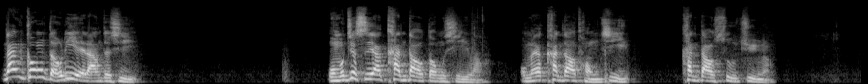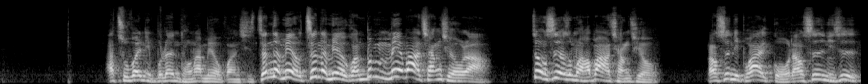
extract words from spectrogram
南宫斗笠的人就是，我们就是要看到东西嘛，我们要看到统计，看到数据嘛。啊，除非你不认同，那没有关系，真的没有，真的没有关，不没有办法强求啦。这种事有什么好办法强求？老师你不爱国，老师你是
